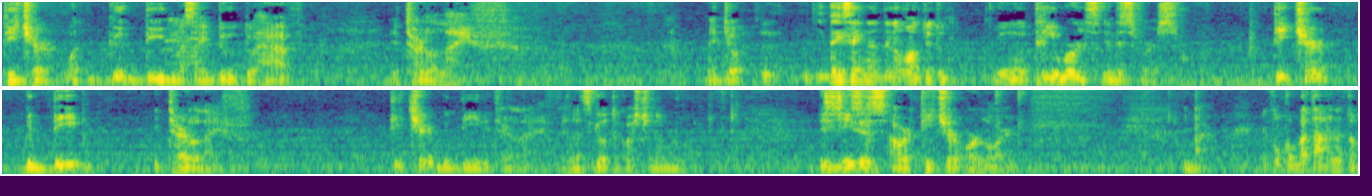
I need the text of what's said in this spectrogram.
Teacher, what good deed must I do to have eternal life? medyo dissect natin ng konti itong yung three words in this verse. Teacher, good deed, eternal life. Teacher, good deed, eternal life. And let's go to question number one. Is Jesus our teacher or Lord? Diba? Itong kabataan na to,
